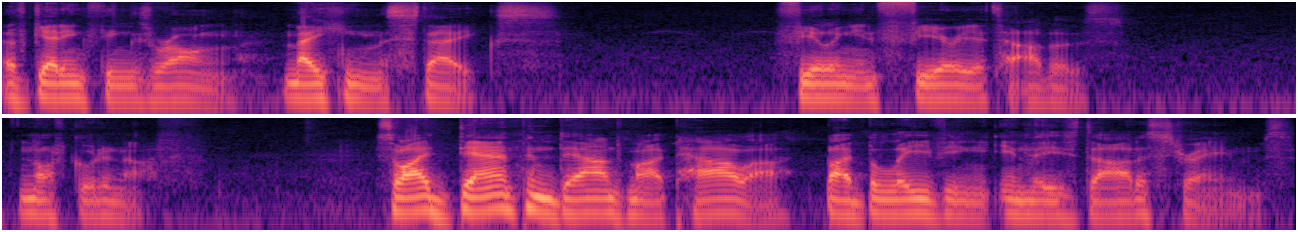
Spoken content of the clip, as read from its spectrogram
of getting things wrong, making mistakes, feeling inferior to others, not good enough. So I dampened down my power by believing in these data streams.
